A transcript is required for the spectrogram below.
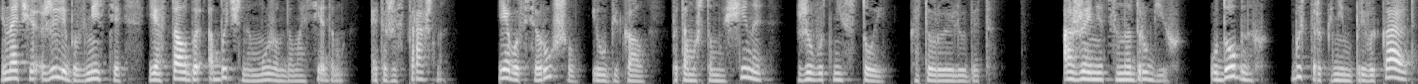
Иначе жили бы вместе, я стал бы обычным мужем-домоседом. Это же страшно. Я бы все рушил и убегал, потому что мужчины живут не с той, которую любят, а женятся на других, удобных, быстро к ним привыкают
